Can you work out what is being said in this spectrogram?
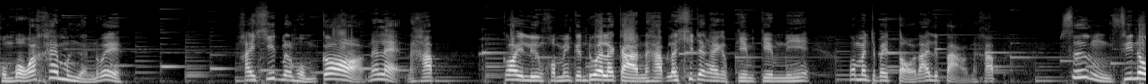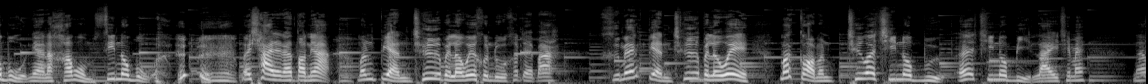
ผมบอกว่าแค่เหมือนเว้ยใครคิดเหมือนผมก็นั่นแหละนะครับ ก็อย่าลืมคอมเมนต์กันด้วยละกันนะครับ แล้วคิดยังไงกับเกมเกมนี้ ว่ามันจะไปต่อได้หรือเปล่านะครับ ซึ่งซิโนบุเนี่ยนะครับผมซิโนบุไม่ใช่เลยนะตอนเนี้ย มันเปลี่ยนชื่อไปแล้วเว้ยคนดูเข้าใจปะคือแม่งเปลี่ยนชื่อไปแล้วเว้ยเมื่อก่อนมันชื่อว่าชิโนบุเอ้ยชิโนบิไลใช่ไหมนะ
